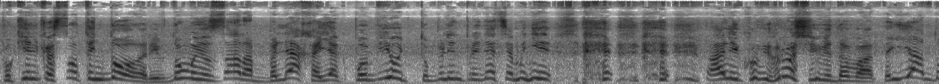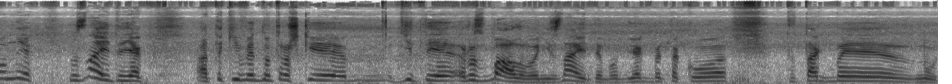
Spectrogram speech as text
по кілька сотень доларів. Думаю, зараз бляха, як поб'ють, то блін, прийдеться мені Алікові гроші віддавати. Я до них, ну знаєте, як, а такі, видно, трошки діти розбаловані, знаєте, бо якби такого, то так би ну,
